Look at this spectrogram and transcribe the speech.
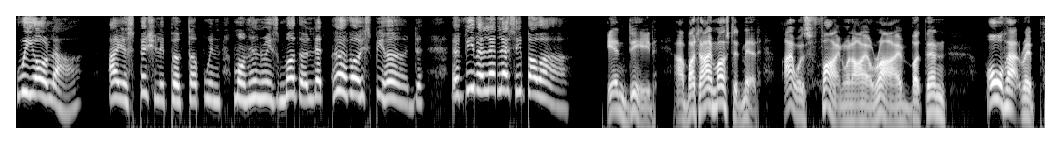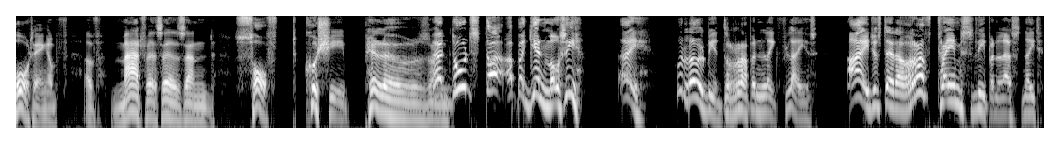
We all are. I especially perked up when Mon Henry's mother let her voice be heard. Vive la laissez power! Indeed, uh, but I must admit, I was fine when I arrived, but then all that reporting of of mattresses and soft, cushy pillows and... Uh, don't start up again, Mosey. Aye, we'll all be dropping like flies. I just had a rough time sleeping last night.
